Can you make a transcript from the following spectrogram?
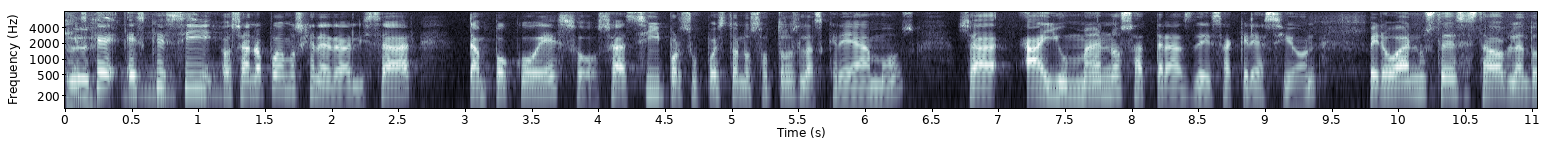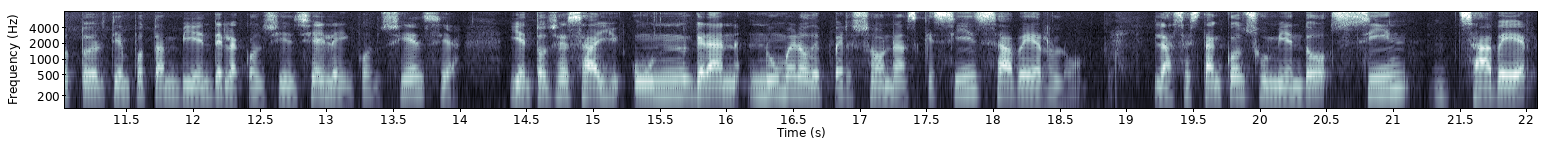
es que es que sí, o sea, no podemos generalizar tampoco eso. O sea, sí, por supuesto, nosotros las creamos. O sea, hay humanos atrás de esa creación, pero han ustedes estado hablando todo el tiempo también de la conciencia y la inconsciencia. Y entonces hay un gran número de personas que sin saberlo las están consumiendo sin saber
